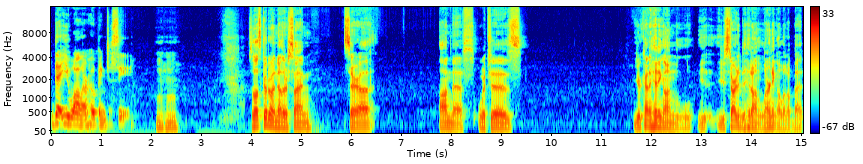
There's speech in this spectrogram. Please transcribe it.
that you all are hoping to see. Mm-hmm. So let's go to another sign, Sarah, on this, which is you're kind of hitting on you started to hit on learning a little bit.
